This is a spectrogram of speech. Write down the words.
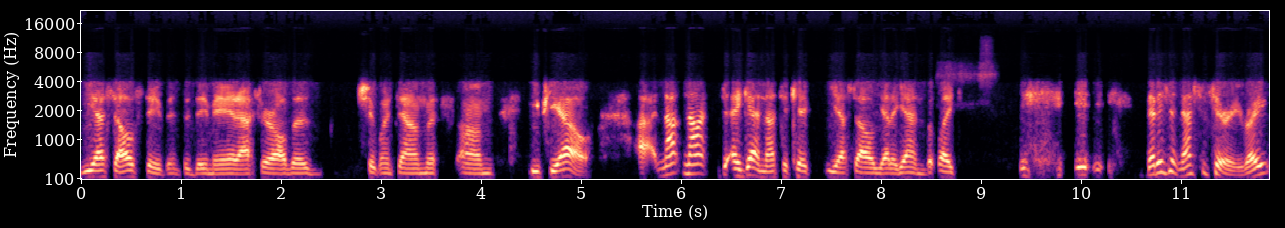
ESL statement that they made after all the shit went down with um, EPL. Uh, not not again not to kick ESL yet again, but like it, it, that isn't necessary, right?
